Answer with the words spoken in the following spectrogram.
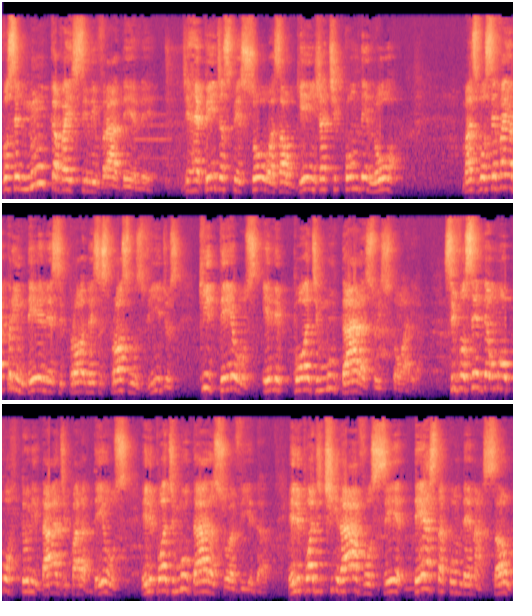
você nunca vai se livrar dele. De repente as pessoas, alguém já te condenou. Mas você vai aprender nesse, nesses próximos vídeos que Deus ele pode mudar a sua história. Se você der uma oportunidade para Deus, Ele pode mudar a sua vida. Ele pode tirar você desta condenação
